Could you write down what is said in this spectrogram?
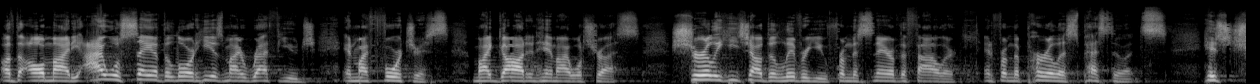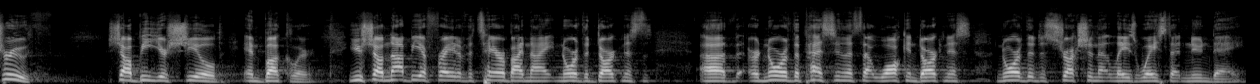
of the Almighty. I will say of the Lord, He is my refuge and my fortress. My God, in Him I will trust. Surely He shall deliver you from the snare of the fowler and from the perilous pestilence. His truth shall be your shield and buckler. You shall not be afraid of the terror by night, nor of the darkness, uh, or nor of the pestilence that walk in darkness, nor of the destruction that lays waste at noonday.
